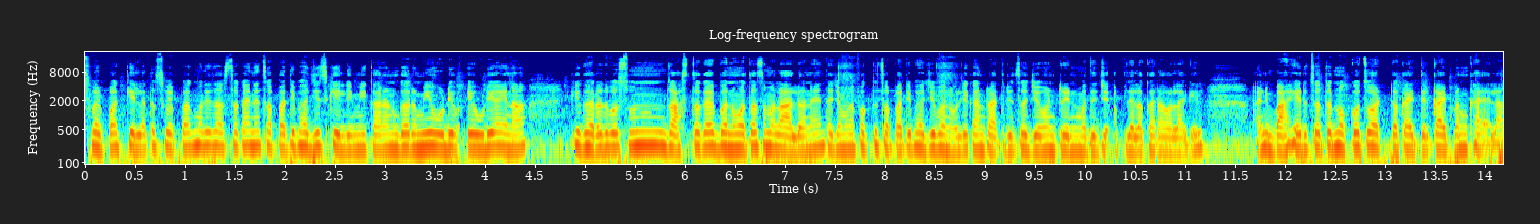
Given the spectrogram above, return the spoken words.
स्वयंपाक केला. तर स्वयंपाकमध्ये जास्त काय नाही चपाती भाजीच केली मी कारण गरमी एवढी एवढी आहे ना की घरात बसून जास्त काय बनवतच मला आलं नाही. त्याच्यामुळे फक्त चपाती भाजी बनवली कारण रात्रीचं जेवण ट्रेनमध्ये जे आपल्याला करावं लागेल. आणि बाहेरचं तर नकोच वाटतं काहीतरी काय पण खायला.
